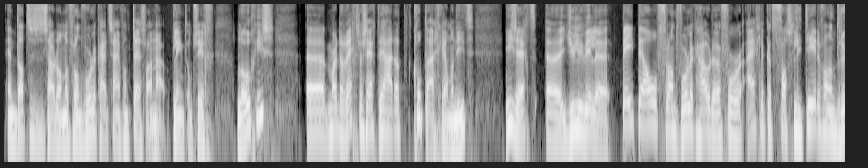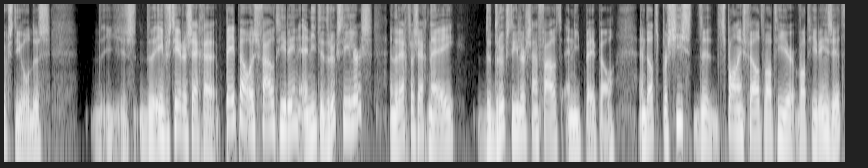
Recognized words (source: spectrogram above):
en dat zou dan de verantwoordelijkheid zijn van Tesla. Nou, klinkt op zich logisch. Uh, maar de rechter zegt, ja, dat klopt eigenlijk helemaal niet. Die zegt, uh, jullie willen PayPal verantwoordelijk houden voor eigenlijk het faciliteren van een drugsdeal. Dus de investeerders zeggen, PayPal is fout hierin en niet de drugsdealers. En de rechter zegt, nee, de drugsdealers zijn fout en niet PayPal. En dat is precies de, het spanningsveld wat, hier, wat hierin zit.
